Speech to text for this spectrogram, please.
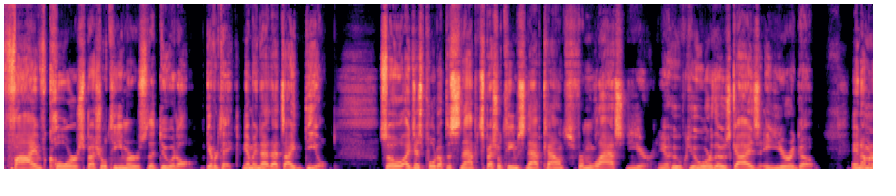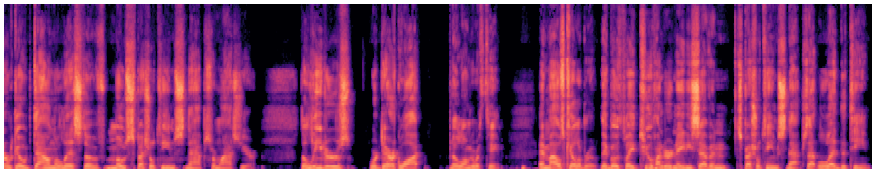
five core special teamers that do it all, give or take. I mean, that, that's ideal. So I just pulled up the snap special team snap counts from last year. You know, who who were those guys a year ago? And I'm going to go down the list of most special team snaps from last year. The leaders were Derek Watt, no longer with the team, and Miles Killebrew. They both played 287 special team snaps. That led the team.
